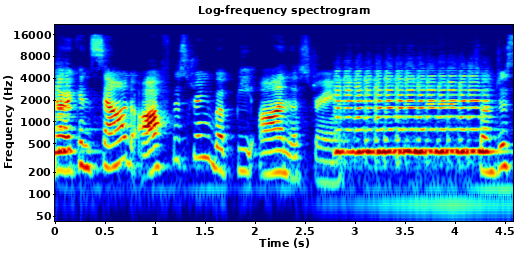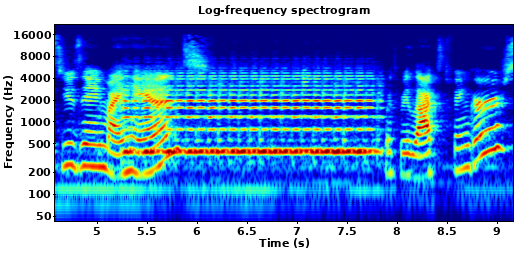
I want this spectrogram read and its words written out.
Now it can sound off the string, but be on the string. So I'm just using my hands with relaxed fingers.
